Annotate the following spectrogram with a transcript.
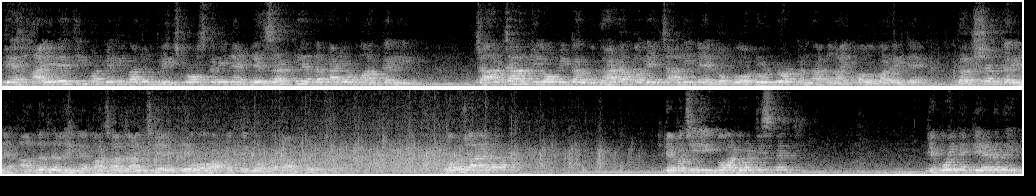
તે હાઈવે થી પણ પેલી બાજુ બ્રિજ ક્રોસ કરીને ડેઝર્ટની અંદર ગાડીઓ પાર્ક કરી, ચાર ચાર કિલોમીટર ઉઘાડા પગે ચાલીને લોકો દોઢ દોઢ કલાક લાઈનમાં ઊભા રહીને દર્શન કરીને આનંદ લઈને પાછા જાય છે, એવો આ મંદિરનો પ્રતાપ થયો છે. નો જાહેરાત કે પછી નો એડવર્ટિઝમેન્ટ કે કોઈને કેડ નહીં,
